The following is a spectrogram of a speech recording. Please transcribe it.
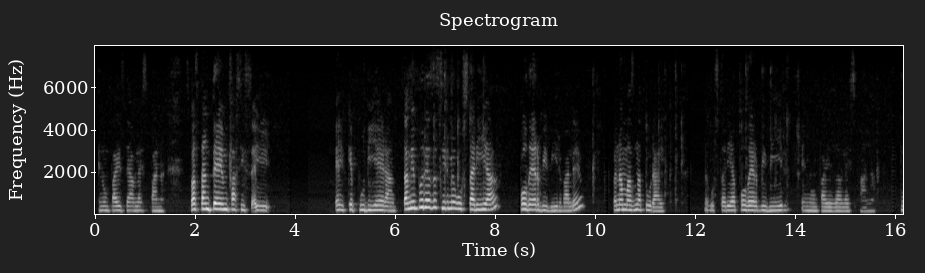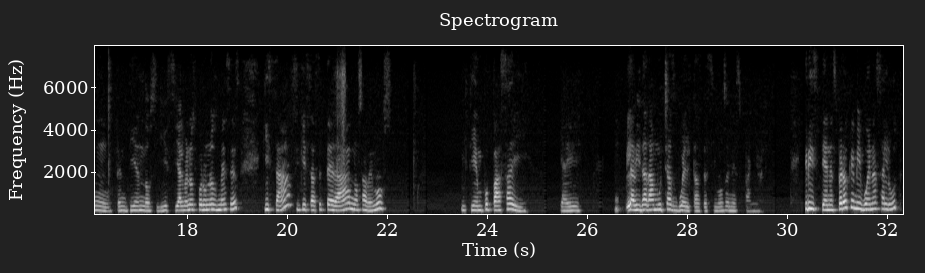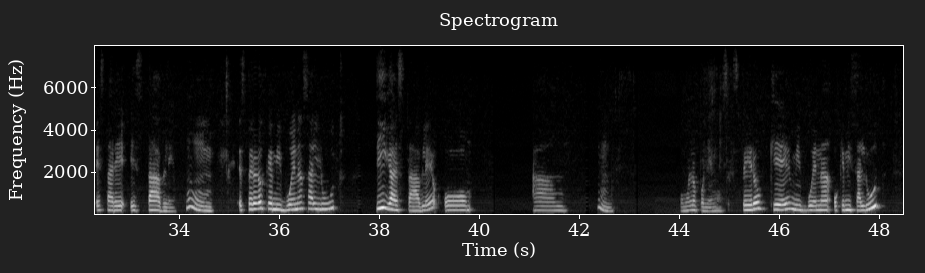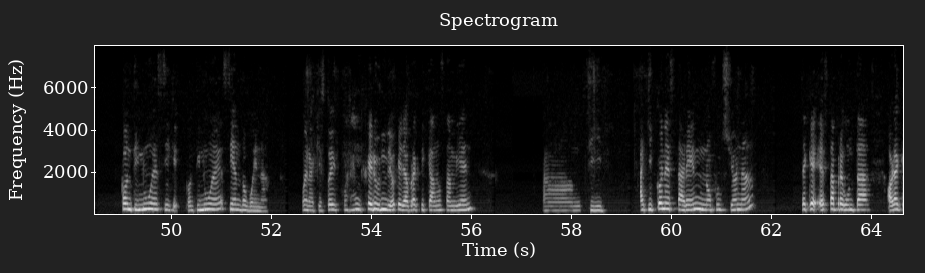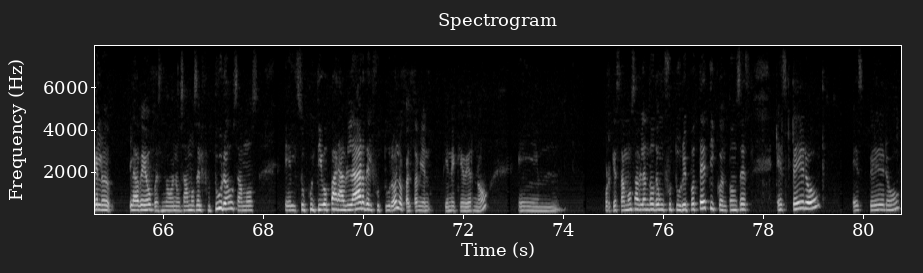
en un país de habla hispana. Es bastante énfasis el, el que pudiera. También podrías decir me gustaría poder vivir, ¿vale? Suena más natural. Me gustaría poder vivir en un país de habla hispana. Mm, te entiendo, sí, sí, al menos por unos meses. Quizás, si quizás se te da, no sabemos. El tiempo pasa y, y ahí la vida da muchas vueltas, decimos en español. Cristian, espero que mi buena salud estaré estable. Hmm, espero que mi buena salud siga estable o... Hmm, ¿Cómo lo ponemos? Espero que mi buena o que mi salud continúe, sigue, continúe siendo buena. Bueno, aquí estoy con el gerundio que ya practicamos también sí, aquí con estaré no funciona. Sé que esta pregunta, ahora que la veo, pues no, no usamos el futuro, usamos el subjuntivo para hablar del futuro, lo cual también tiene que ver, ¿no? Em, porque estamos hablando de un futuro hipotético, entonces espero, espero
